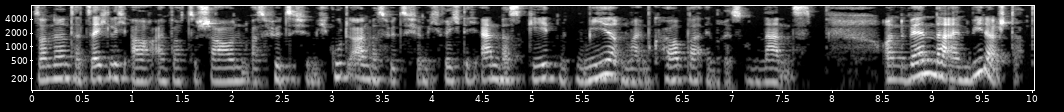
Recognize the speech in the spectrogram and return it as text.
sondern tatsächlich auch einfach zu schauen, was fühlt sich für mich gut an, was fühlt sich für mich richtig an, was geht mit mir und meinem Körper in Resonanz. Und wenn da ein Widerstand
